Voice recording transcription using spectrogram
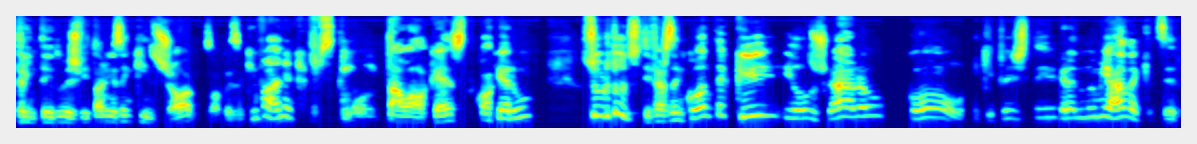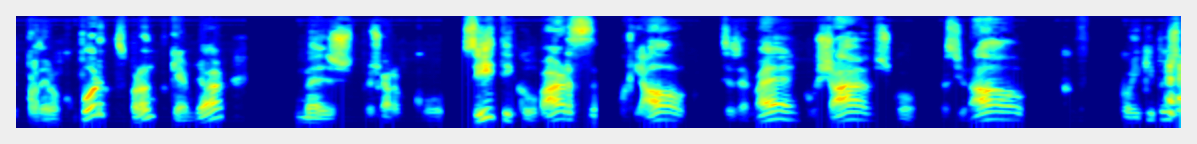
32 vitórias em 15 jogos, ou coisa que valha, que não está ao alcance de qualquer um. Sobretudo se tiveres em conta que eles jogaram com equipas de grande nomeada, quer dizer, perderam com o Porto, pronto, que é melhor, mas jogaram com o City, com o Barça, com o Real, com o Saint-Germain, com o Chaves, com o Nacional, com equipas de...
